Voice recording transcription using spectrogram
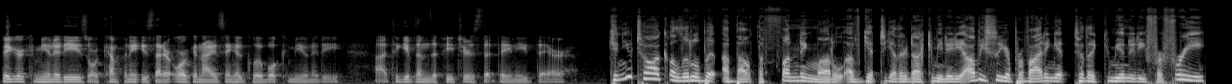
bigger communities or companies that are organizing a global community uh, to give them the features that they need there. Can you talk a little bit about the funding model of GetTogether.community? Obviously, you're providing it to the community for free,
